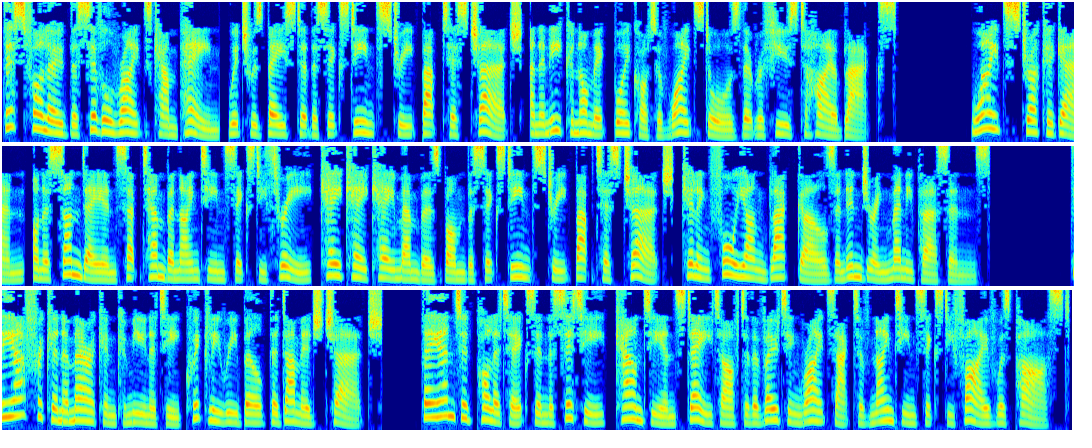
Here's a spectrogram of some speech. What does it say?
This followed the Civil Rights Campaign, which was based at the 16th Street Baptist Church, and an economic boycott of white stores that refused to hire blacks. Whites struck again. On a Sunday in September 1963, KKK members bombed the 16th Street Baptist Church, killing four young black girls and injuring many persons. The African American community quickly rebuilt the damaged church. They entered politics in the city, county and state after the Voting Rights Act of 1965 was passed.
